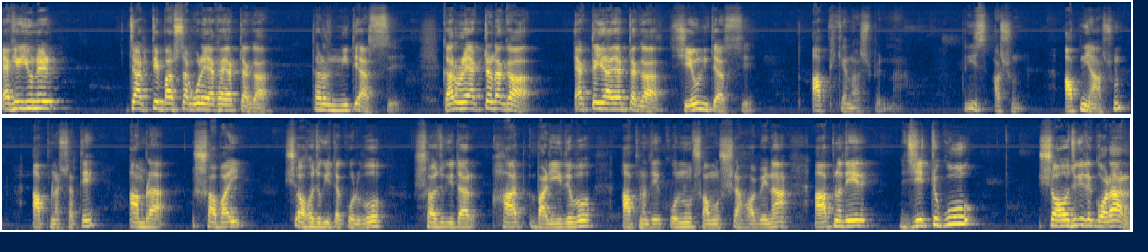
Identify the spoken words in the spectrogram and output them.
এক একজনের চারটে পাঁচটা করে এক হাজার টাকা। তারা নিতে আসছে। কারোর একটা টাকা, একটাই হাজার টাকা, সেও নিতে আসছে। আপনি কেন আসবেন না? প্লিজ আসুন। আপনি আসুন, আপনার সাথে আমরা সবাই সহযোগিতা করব, সহযোগিতার হাত বাড়িয়ে দেব। আপনাদের কোনো সমস্যা হবে না। আপনাদের যেটুকু সহযোগিতা করার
